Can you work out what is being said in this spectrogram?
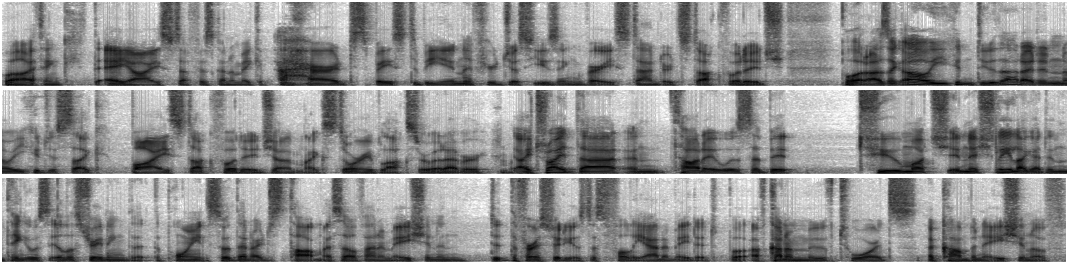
well. I think the AI stuff is going to make it a hard space to be in if you're just using very standard stock footage. But I was like, oh, you can do that. I didn't know you could just like buy stock footage on like Storyblocks or whatever. I tried that and thought it was a bit too much initially. Like I didn't think it was illustrating the, the point. So then I just taught myself animation and the first video is just fully animated. But I've kind of moved towards a combination of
